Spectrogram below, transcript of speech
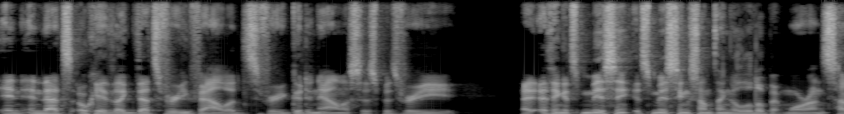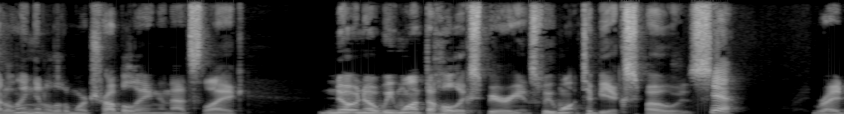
and and that's okay. Like that's very valid. It's a very good analysis, but it's very I, I think it's missing it's missing something a little bit more unsettling and a little more troubling, and that's like, no, no, we want the whole experience. We want to be exposed. Yeah. Right.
